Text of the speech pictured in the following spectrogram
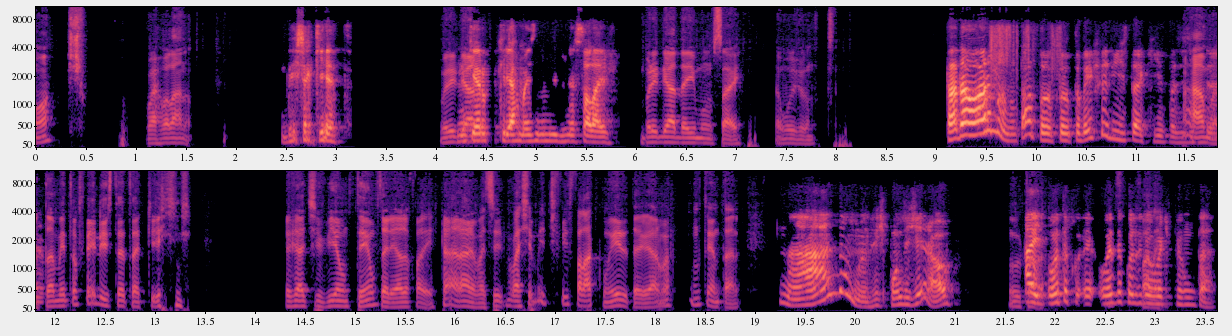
ó. Vai rolar não. Deixa quieto. Não Obrigado. quero criar mais inimigos nessa live. Obrigado aí, Monsai. Tamo junto. Tá da hora, mano. Tá, tô, tô, tô bem feliz de estar aqui fazendo Ah, mano, também tô feliz de estar aqui. Eu já te vi há um tempo, tá ligado? Eu falei, caralho, vai ser, vai ser meio difícil falar com ele, tá ligado? Mas vamos tentar. Nada, mano. Responde geral. Aí, outra, eh, outra coisa que eu Fala vou te perguntar.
